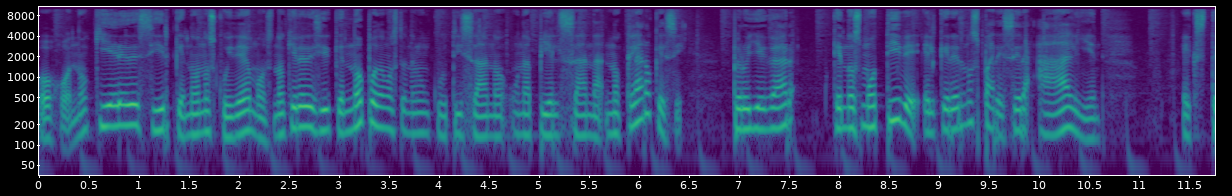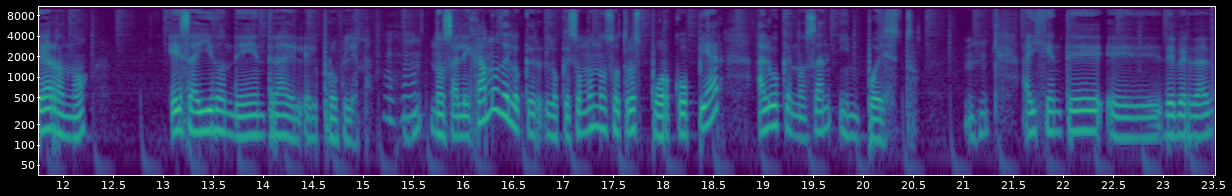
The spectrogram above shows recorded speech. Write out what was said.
Ojo, no quiere decir que no nos cuidemos, no quiere decir que no podemos tener un cutis sano, una piel sana, no, claro que sí, pero llegar que nos motive el querernos parecer a alguien externo, es ahí donde entra el, problema. Nos alejamos de lo que, lo que somos nosotros por copiar algo que nos han impuesto. Hay gente eh, de verdad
